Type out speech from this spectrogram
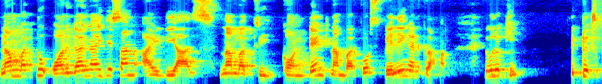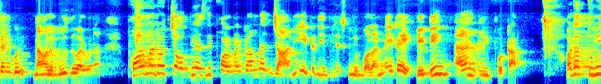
number two organisation ideas number three content number four spelling and grammar এগুলো কি? একটু এক্সপ্লেন করি, না হলে বুঝতে পারবে না। ফরম্যাট হচ্ছে অবভিয়াসলি ফরম্যাটটা আমরা জানি, এটা নিয়ে বিশেষ কিছু বলার নেই। এটা হেডিং অ্যান্ড রিপোর্টার অর্থাৎ তুমি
